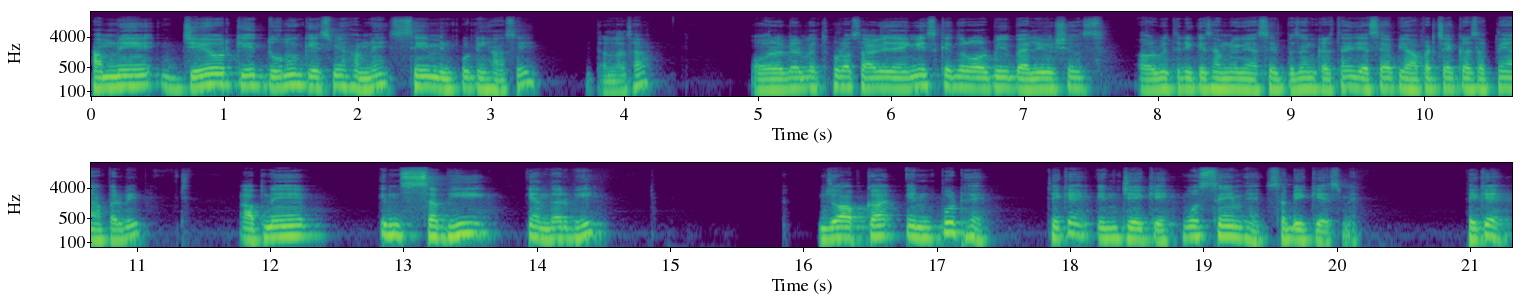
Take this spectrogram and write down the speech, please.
हमने जे और के दोनों केस में हमने सेम इनपुट यहाँ से डाला था। और अगर मैं थोड़ा सा आगे जाएँगे, इसके अंदर और भी वैल्यूएशंस और भी तरीके से हम लोग यहाँ से रिप्रेजेंट करते हैं। जैसे आप यहाँ पर चेक कर सकते हैं, यहाँ पर भी। आपने इन सभी के अंदर भी जो आपका इनपुट है, ठीक है इन जे के वो सेम है सभी केस में, ठीक है?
